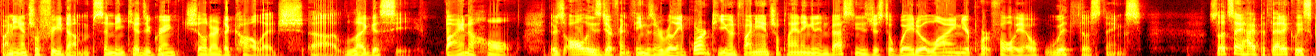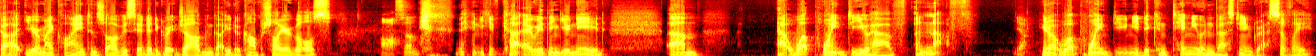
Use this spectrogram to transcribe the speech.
financial freedom, sending kids or grandchildren to college, uh, legacy, buying a home. There's all these different things that are really important to you, and financial planning and investing is just a way to align your portfolio with those things. So, let's say hypothetically, Scott, you're my client, and so obviously I did a great job and got you to accomplish all your goals Awesome. and you've got everything you need. Um, at what point do you have enough? Yeah. You know, at what point do you need to continue investing aggressively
